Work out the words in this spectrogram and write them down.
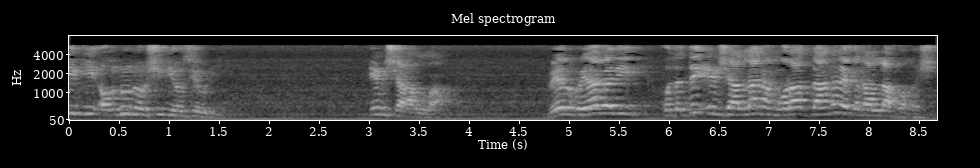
لیکي او نون او شین یو څه وي ان شاء الله ویل خو یې غدي خو د دې ان شاء الله نه مراد دا نه لکه د الله خو غشي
